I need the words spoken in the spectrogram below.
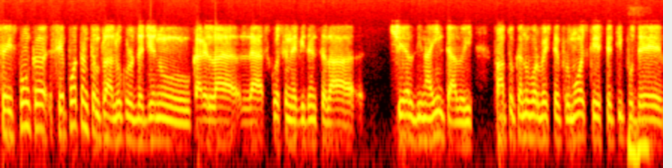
să-i spun că se pot întâmpla lucruri de genul care le-a, le-a scos în evidență la cel dinaintea lui, faptul că nu vorbește frumos, că este tipul de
